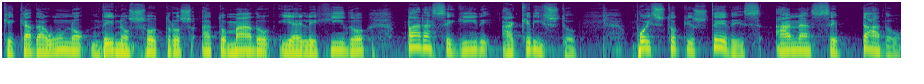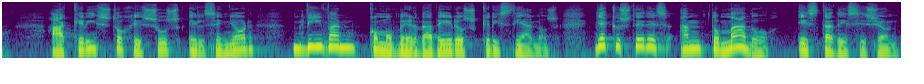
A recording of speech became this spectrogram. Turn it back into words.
que cada uno de nosotros ha tomado y ha elegido para seguir a Cristo, puesto que ustedes han aceptado a Cristo Jesús el Señor, vivan como verdaderos cristianos, ya que ustedes han tomado esta decisión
